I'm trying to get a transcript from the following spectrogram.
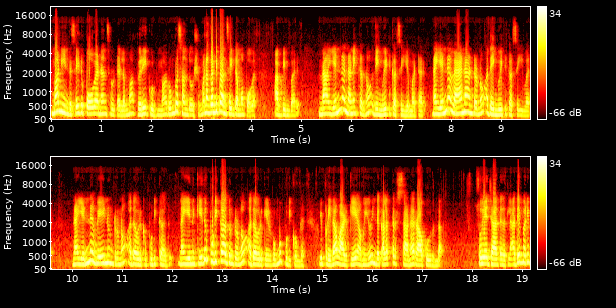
அம்மா நீ இந்த சைடு போக வேணாம்னு சொல்லிட்டேல்லம்மா வெரி குட்மா ரொம்ப சந்தோஷமா நான் கண்டிப்பாக அந்த சைடு தாம்மா போவேன் அப்படிம்பாரு. நான் என்ன நினைக்கிறனோ அதை எங்கள் வீட்டுக்கார் செய்ய மாட்டார். நான் என்ன வேணான்றனோ அதை எங்கள் வீட்டுக்கார் செய்வார். நான் என்ன வேணுன்றனோ அது அவருக்கு பிடிக்காது. நான் எனக்கு எது பிடிக்காதுன்றனோ அது அவருக்கு ரொம்ப பிடிக்குங்க. இப்படி தான் வாழ்க்கையே அமையும். இந்த கலத்திரஸ்தான ராகு இருந்தால் சுய ஜாதகத்தில் அதே மாதிரி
